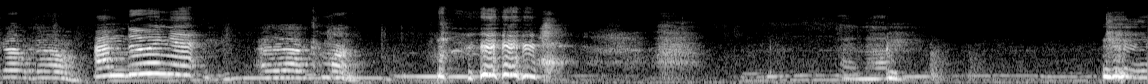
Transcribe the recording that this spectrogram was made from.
Go. I'm doing it. Oh, Ella, come on. Ella.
